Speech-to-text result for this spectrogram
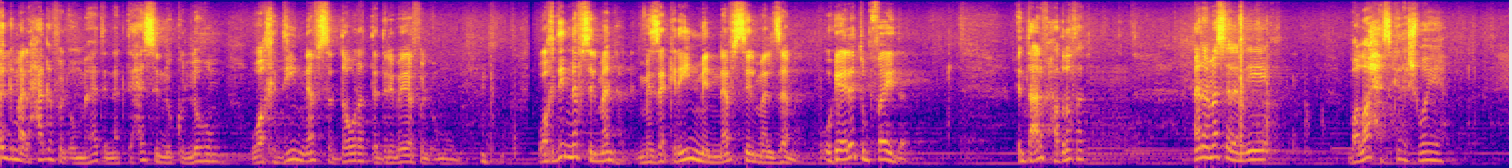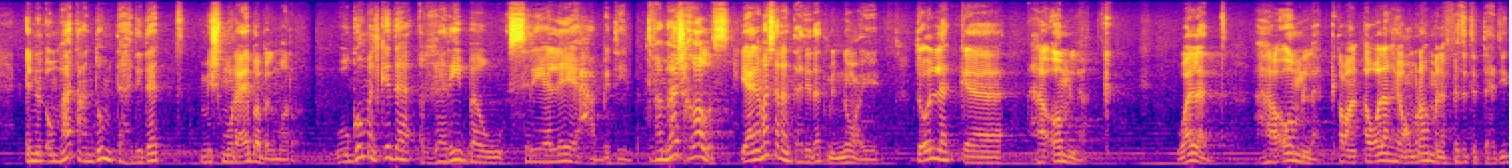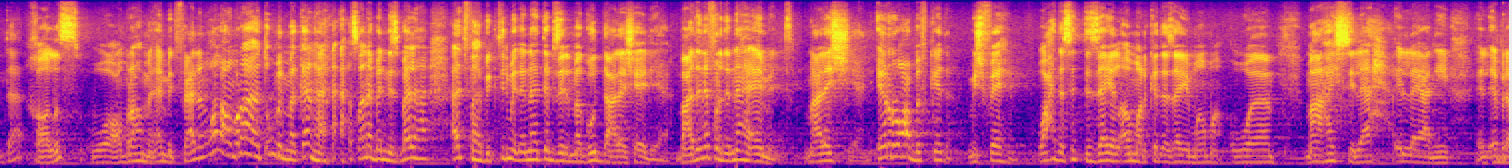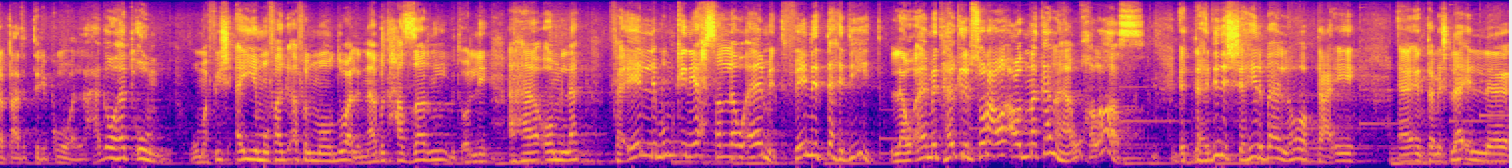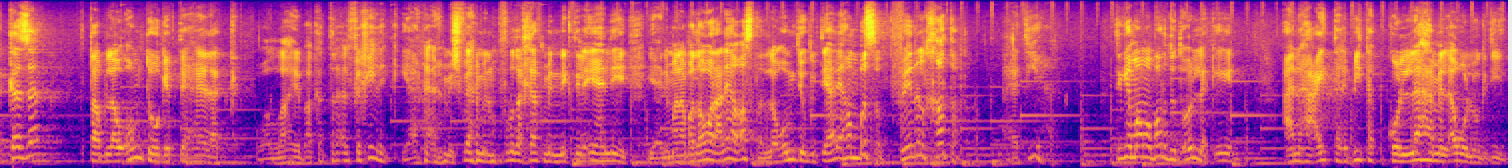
أجمل حاجة في الأمهات إنك تحس إن كلهم واخدين نفس الدورة التدريبية في الأمومة. واخدين نفس المنهج مذاكرين من نفس الملزمة ويا ريته بفايدة. أنت عارف حضرتك؟ أنا مثلا إيه بلاحظ كده شوية إن الأمهات عندهم تهديدات مش مرعبة بالمرة وجمل كده غريبة وسريالية حبتين. ما تفهمهاش خالص. يعني مثلا تهديدات من نوع إيه؟ تقول لك آه، هقوم لك. ولد. هقوم لك. طبعا اولا هي عمرها ما نفذت التهديد ده خالص وعمرها ما قامت فعلا ولا عمرها هتقوم من مكانها. أصل أنا بالنسبة لها أتفه بكتير من إنها تبذل المجهود ده علشان يعني. بعدين افرض إنها قامت. معلش يعني إيه الرعب في كده؟ مش فاهم. واحدة ست زي القمر كده زي ماما ومعهاش سلاح إلا يعني الإبرة بتاعت التريكو ولا حاجة وهتقوم. ومفيش أي مفاجأة في الموضوع لأنها بتحذرني بتقول لي هقوم لك. فإيه اللي ممكن يحصل لو قامت؟ فين التهديد؟ لو قامت هجري بسرعة وأقعد مكانها وخلاص. التهديد الشهير بقى اللي هو بتاع إيه؟ آه أنت مش لاقي كذا طب لو قمت وجبتها لك. والله يبقى كتر ألف خيرك. يعني أنا مش فاهم المفروض أخاف من إنك تلاقيها ليه؟ يعني ما أنا بدور عليها أصلا. لو قمتي وجبتيها لي هنبسط. فين الخطر؟ هاتيها. تيجي ماما برضو تقول لك إيه؟ أنا هعيد تربيتك كلها من الأول وجديد.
